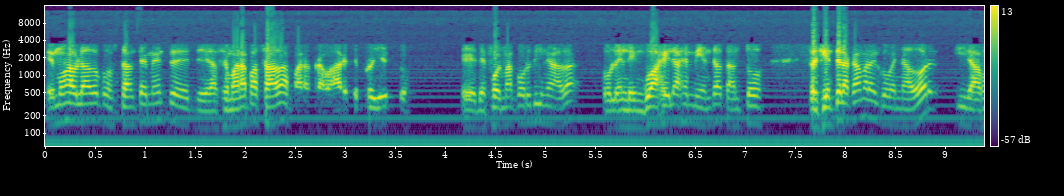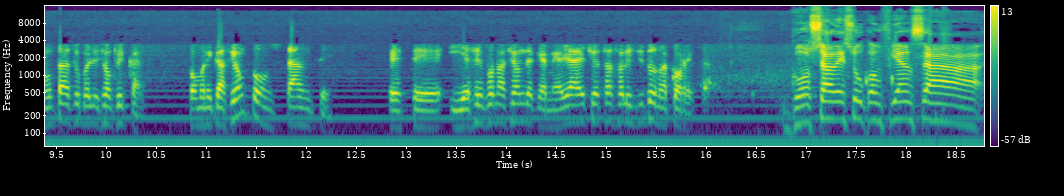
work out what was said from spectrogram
Hemos hablado constantemente desde la semana pasada para trabajar este proyecto eh, de forma coordinada con el lenguaje y las enmiendas, tanto el presidente de la Cámara, el gobernador y la Junta de Supervisión Fiscal. Comunicación constante. Este, y esa información de que me haya hecho esa solicitud no es correcta. ¿Goza de su confianza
